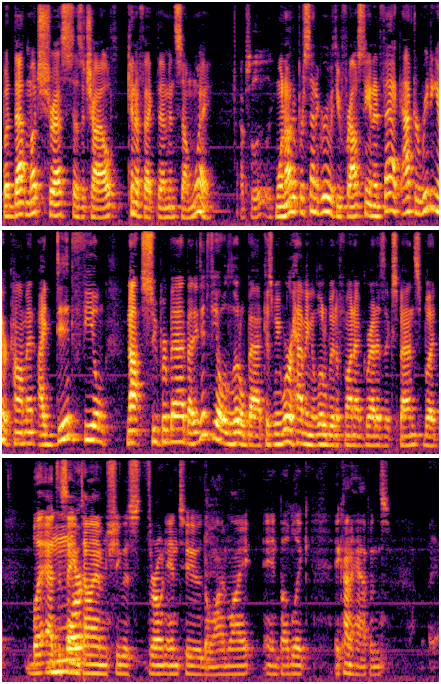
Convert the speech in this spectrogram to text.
but that much stress as a child can affect them in some way. Absolutely. 100% agree with you, Frosty. And in fact, after reading your comment, I did feel not super bad, but I did feel a little bad because we were having a little bit of fun at Greta's expense. But But at the More- same time, she was thrown into the limelight in public. It kind of happens.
